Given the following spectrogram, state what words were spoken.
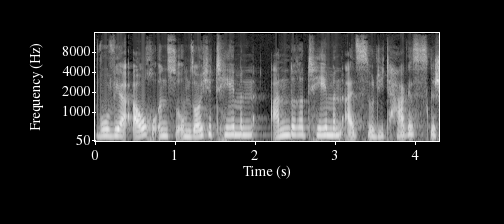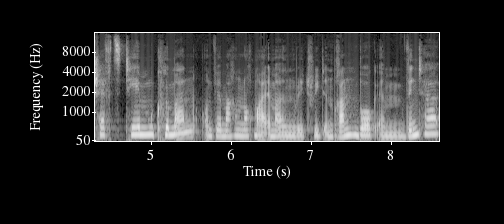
wo wir auch uns um solche Themen, andere Themen als so die Tagesgeschäftsthemen kümmern. Und wir machen nochmal immer einen Retreat in Brandenburg im Winter,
